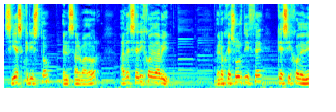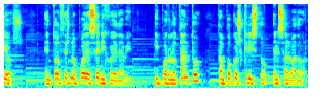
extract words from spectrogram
si es Cristo, el Salvador, ha de ser hijo de David, pero Jesús dice que es hijo de Dios, entonces no puede ser hijo de David, y por lo tanto tampoco es Cristo el Salvador.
